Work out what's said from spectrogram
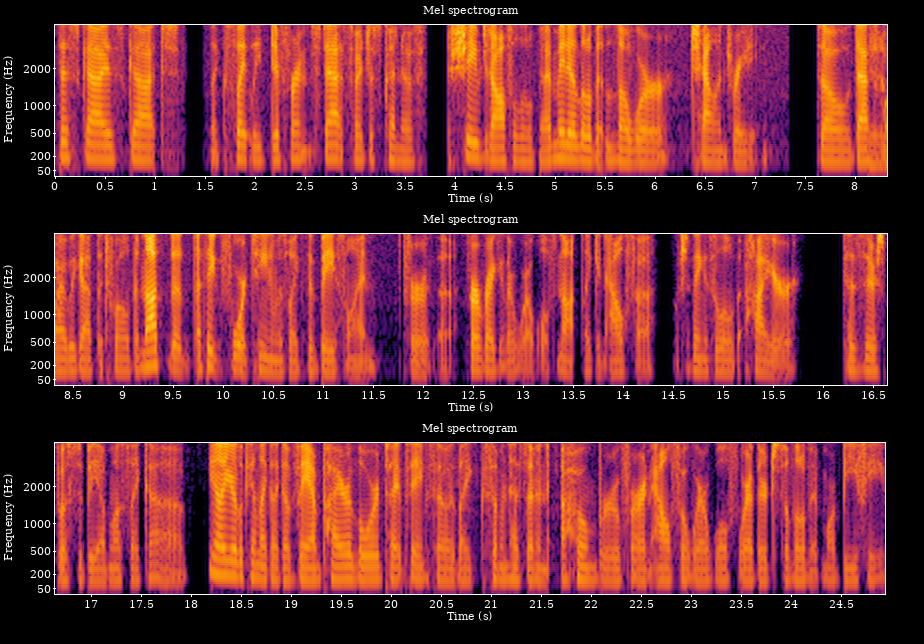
this guy's got like slightly different stats. So I just kind of shaved it off a little bit. I made it a little bit lower challenge rating. So that's Yeah. why we got the 12 and not the, I think 14 was like the baseline for the, for a regular werewolf, not like an alpha, which I think is a little bit higher because they're supposed to be almost like a, you know, you're looking like like a vampire lord type thing. So like someone has done an, a homebrew for an alpha werewolf where they're just a little bit more beefy,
